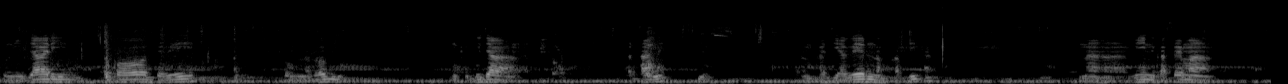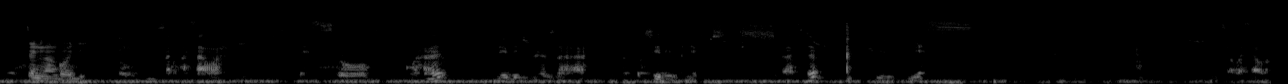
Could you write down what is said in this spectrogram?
Kunijali kutoka all the way from Nairobi. Mkikuja tupatane, na mkajiaveri na mkafika, na mimi nikasema acha niwangoje. Sawa sawa. Yes, so kwa hayo maybe tunaweza sasa proceed in the next uh, step. Yes. Sawa sawa.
